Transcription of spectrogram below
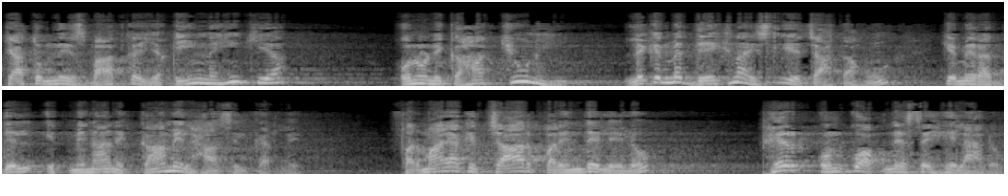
क्या तुमने इस बात का यकीन नहीं किया? उन्होंने कहा, क्यों नहीं? लेकिन मैं देखना इसलिए चाहता हूँ कि मेरा दिल इतमान कामिल हासिल कर ले। फरमाया कि चार परिंदे ले लो, फिर उनको अपने से हिला लो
